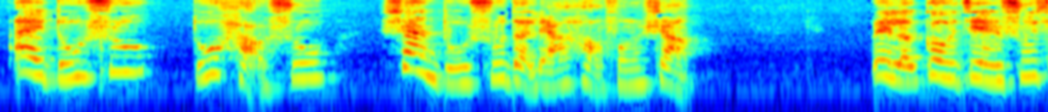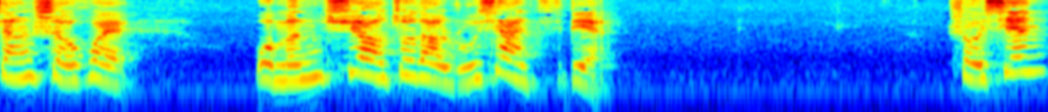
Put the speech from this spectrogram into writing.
爱读书、读好书、善读书的良好风尚。为了构建书香社会，我们需要做到如下几点：首先，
